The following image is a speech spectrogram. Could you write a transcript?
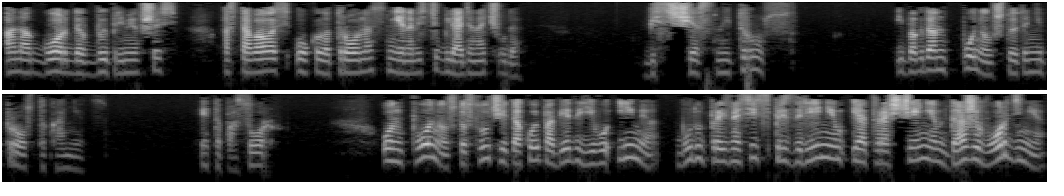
она, гордо выпрямившись, оставалась около трона с ненавистью, глядя на чудо. Бесчестный трус! И Богдан понял, что это не просто конец. Это позор. Он понял, что в случае такой победы его имя будут произносить с презрением и отвращением даже в Ордене.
